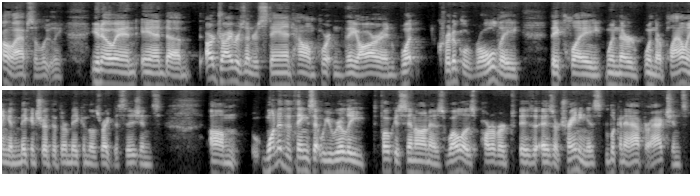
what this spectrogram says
Oh, absolutely. You know, and and um, our drivers understand how important they are and what critical role they they play when they're when they're plowing and making sure that they're making those right decisions. Um, one of the things that we really focus in on as well as part of our is, as our training is looking at after actions.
